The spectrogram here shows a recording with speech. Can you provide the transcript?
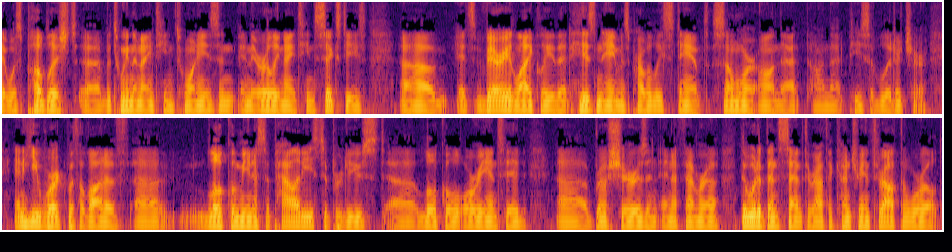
that was published uh, between the 1920s and, and the early 1960s. Um, it's very likely that his name is probably stamped somewhere on that on that piece of literature. And he worked with a lot of uh, local municipalities to produce uh, local oriented uh, brochures and, and, ephemera that would have been sent throughout the country and throughout the world.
